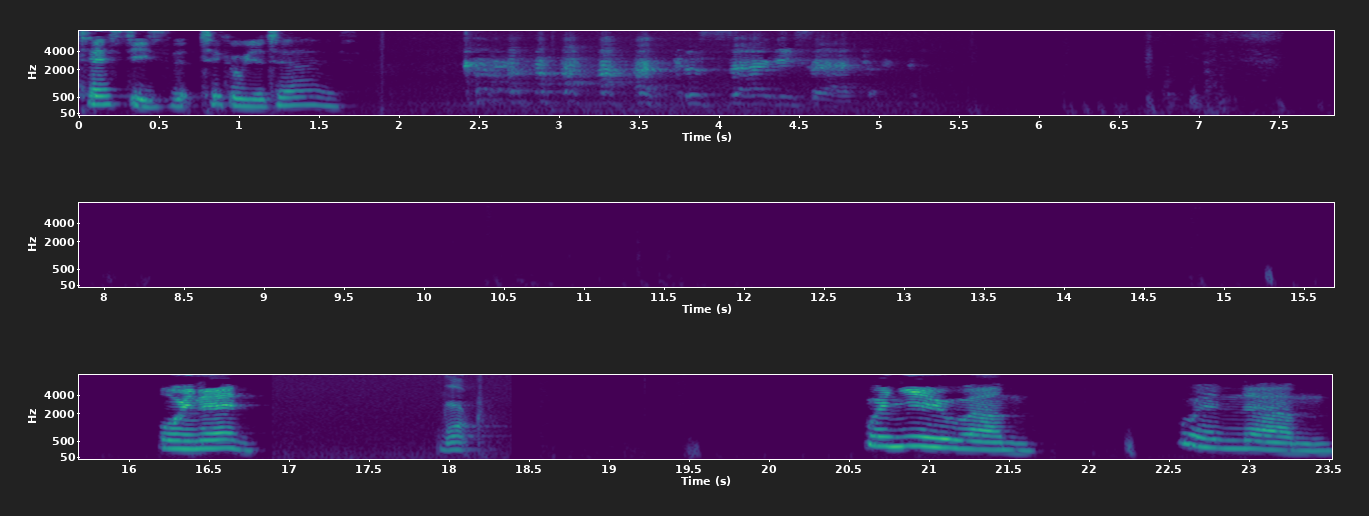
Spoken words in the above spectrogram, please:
testes that tickle your toes? Oi, Ned, What? when you, um, when, um,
